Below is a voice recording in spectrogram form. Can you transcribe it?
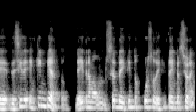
eh, decide en qué invierto. Y ahí tenemos un set de distintos cursos de distintas inversiones,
